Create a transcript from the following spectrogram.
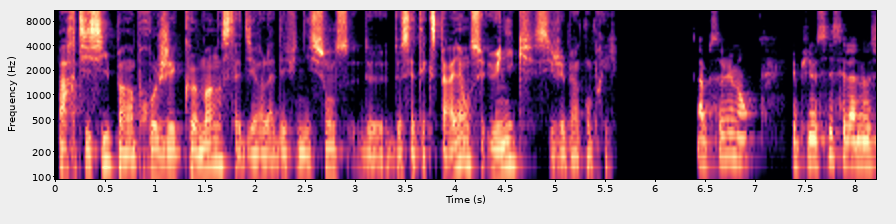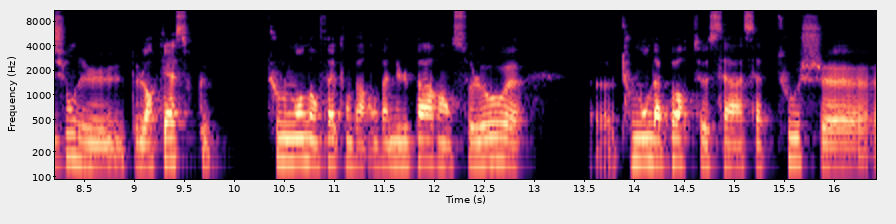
participent à un projet commun, c'est-à-dire la définition de, de cette expérience unique, si j'ai bien compris. Absolument. Et puis aussi, c'est la notion de l'orchestre que tout le monde, en fait, on va, nulle part en solo. Euh, euh, tout le monde apporte sa, touche euh,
